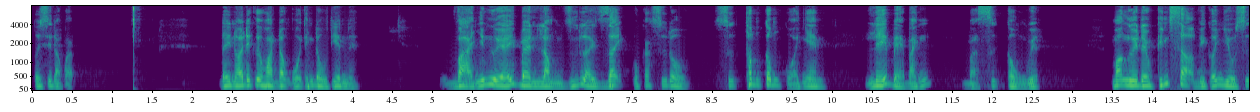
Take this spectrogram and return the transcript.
Tôi xin đọc ạ. Đây nói đến cái hoạt động của hội thánh đầu tiên này. Và những người ấy bền lòng giữ lời dạy của các sứ đồ, sự thông công của anh em, lễ bẻ bánh và sự cầu nguyện. Mọi người đều kính sợ vì có nhiều sự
